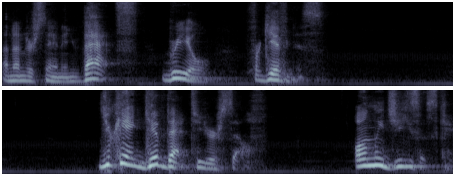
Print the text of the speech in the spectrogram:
and understanding. That's real forgiveness. You can't give that to yourself, only Jesus can.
